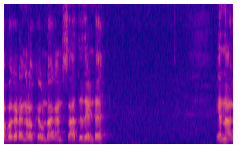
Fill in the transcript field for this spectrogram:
അപകടങ്ങളൊക്കെ ഉണ്ടാകാൻ സാധ്യതയുണ്ട്. എന്നാൽ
